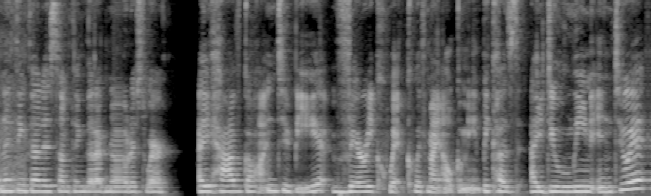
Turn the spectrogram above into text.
And I think that is something that I've noticed where I have gotten to be very quick with my alchemy because I do lean into it.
